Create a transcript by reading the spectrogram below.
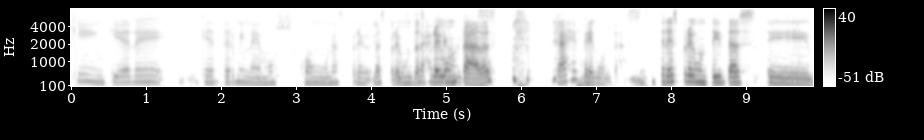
Kim quiere que terminemos con unas pre- las preguntas Las preguntadas. Traje preguntas. Tres preguntitas eh,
